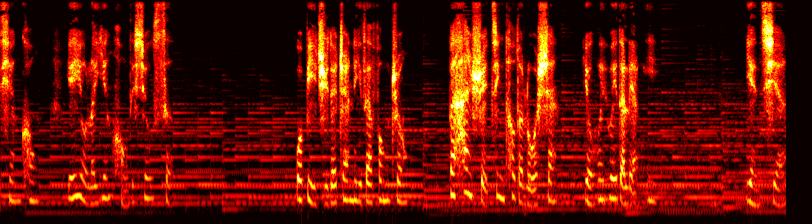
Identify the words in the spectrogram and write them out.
天空也有了嫣红的羞涩。我笔直地站立在风中，被汗水浸透的罗衫有微微的凉意。眼前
